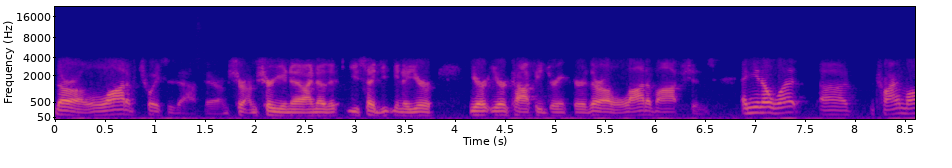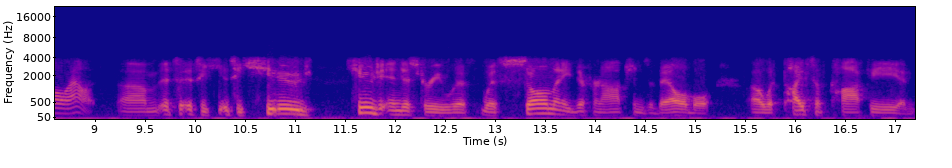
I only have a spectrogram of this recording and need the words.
there are a lot of choices out there. I'm sure I'm sure you know. I know that you said you, you know you're you're you're a coffee drinker. There are a lot of options. And you know what? Uh, try them all out. Um, it's it's a it's a huge huge industry with with so many different options available uh, with types of coffee and,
